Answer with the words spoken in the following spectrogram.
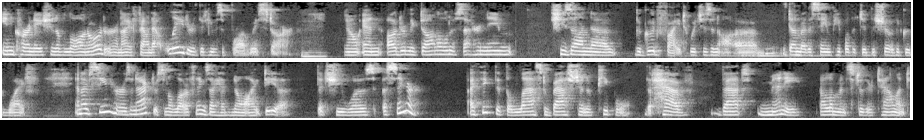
incarnation of Law and Order, and I found out later that he was a Broadway star. Mm-hmm. You know, and Audra McDonald, is that her name? She's on uh, The Good Fight, which is an, uh, done by the same people that did the show The Good Wife. And I've seen her as an actress in a lot of things I had no idea that she was a singer. I think that the last bastion of people that have that many elements to their talent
